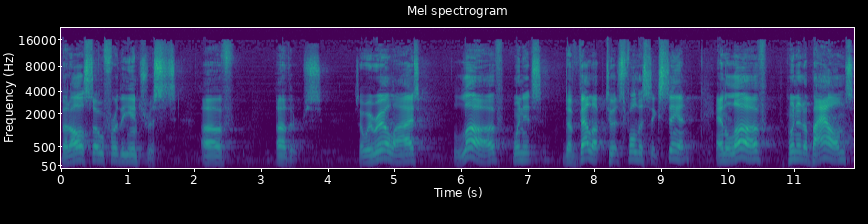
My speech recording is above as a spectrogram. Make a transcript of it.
but also for the interests of others. So we realize love, when it's developed to its fullest extent, and love, when it abounds,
